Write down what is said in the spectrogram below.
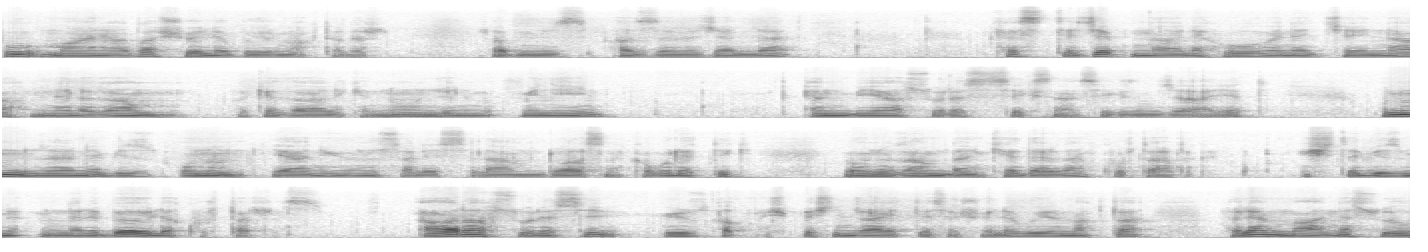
Bu manada şöyle buyurmaktadır. Rabbimiz Azze ve Celle فَاسْتَجَبْنَا لَهُ وَنَجَّيْنَاهُ مِنَ الْغَمِّ وَكَذَٰلِكَ نُنْجِ الْمُؤْمِنِينَ Enbiya suresi 88. ayet bunun üzerine biz onun yani Yunus Aleyhisselam'ın duasını kabul ettik ve onu gamdan, kederden kurtardık. İşte biz müminleri böyle kurtarırız. Araf suresi 165. ayette ise şöyle buyurmakta. فَلَمَّا نَسُوا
